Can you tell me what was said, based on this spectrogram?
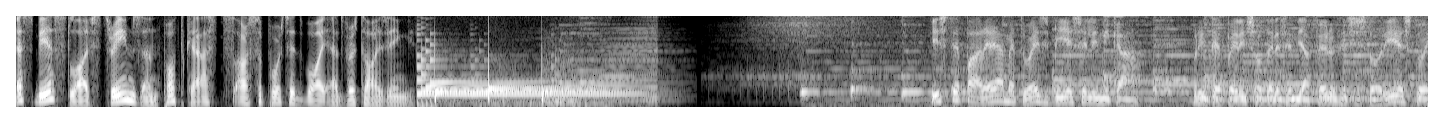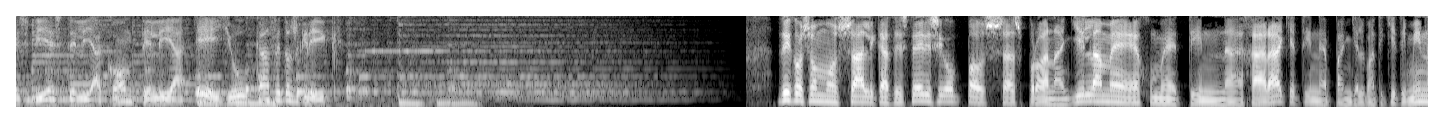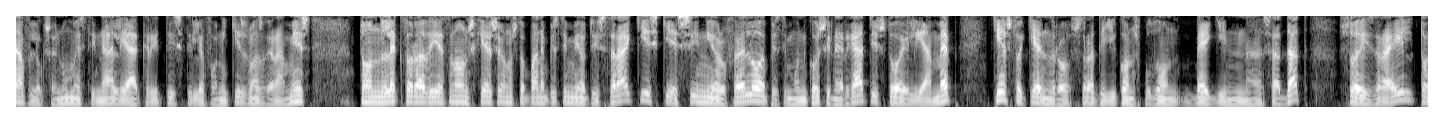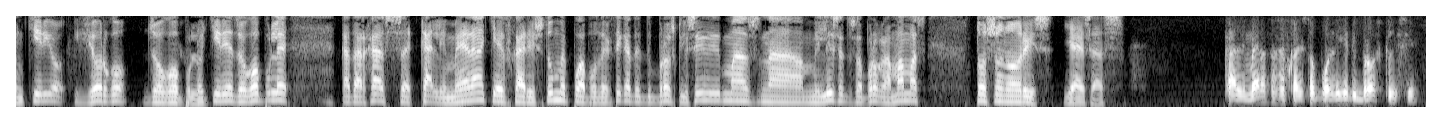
SBS live streams and podcasts are supported by advertising. Είστε παρέα με το SBS Ελληνικά. Βρείτε περισσότερες ενδιαφέρουσες ιστορίες στο sbs.com.au κάθετος Greek. Δίχως όμως άλλη καθυστέρηση, όπως σας προαναγγείλαμε, έχουμε την χαρά και την επαγγελματική τιμή να φιλοξενούμε στην άλλη άκρη της τηλεφωνικής μας γραμμής τον λέκτορα διεθνών σχέσεων στο Πανεπιστήμιο της Θράκης και senior fellow επιστημονικό συνεργάτη στο ΕΛΙΑΜΕΠ και στο Κέντρο Στρατηγικών Σπουδών Μπέγκιν Σαντάτ στο Ισραήλ, τον κύριο Γιώργο Τζογόπουλο. Κύριε Τζογόπουλε, καταρχάς καλημέρα και ευχαριστούμε που αποδεχτήκατε την πρόσκλησή μας να μιλήσετε στο πρόγραμμά μας τόσο νωρίς για εσάς. Καλημέρα, σας ευχαριστώ πολύ για την πρόσκληση.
